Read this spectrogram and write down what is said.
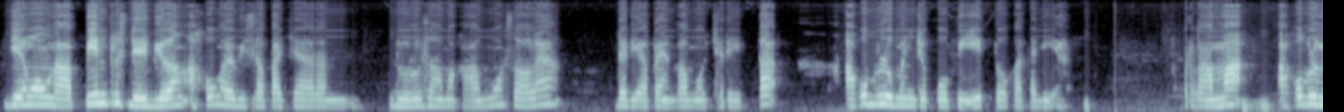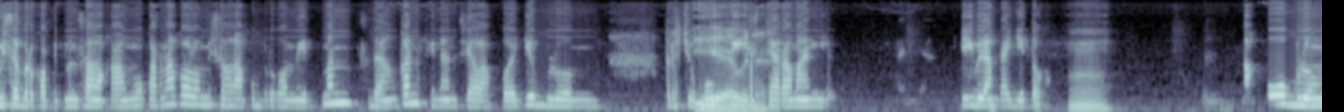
dia ngungkapin terus dia bilang aku nggak bisa pacaran dulu sama kamu soalnya dari apa yang kamu cerita aku belum mencukupi itu kata dia pertama aku belum bisa berkomitmen sama kamu karena kalau misalnya aku berkomitmen sedangkan finansial aku aja belum tercukupi Iya, benar. secara mandiri dia bilang kayak gitu Hmm. Aku belum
